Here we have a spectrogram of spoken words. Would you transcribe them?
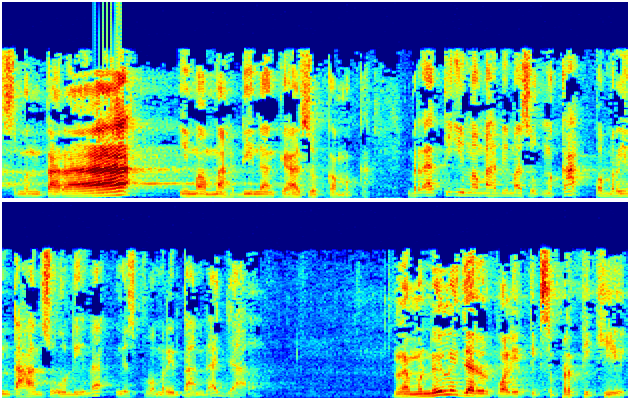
Sementara Imam Mahdi ke asup ke Mekah. Berarti Imam Mahdi masuk Mekah, pemerintahan Saudina geus pemerintahan Dajjal. Lamun deuleu jalur politik seperti kieu.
